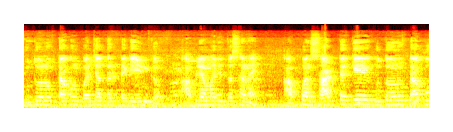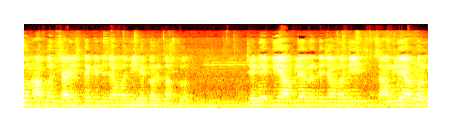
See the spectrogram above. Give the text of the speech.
गुंतवणूक टाकून पंच्याहत्तर टक्के इन्कम आपल्यामध्ये तसं नाही. आपण साठ टक्के गुंतवणूक टाकून आपण चाळीस टक्के त्याच्यामध्ये हे करत असतो. जेणे की आपल्याला त्याच्यामध्ये चांगले आपण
